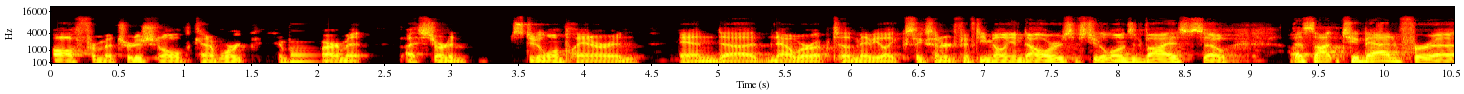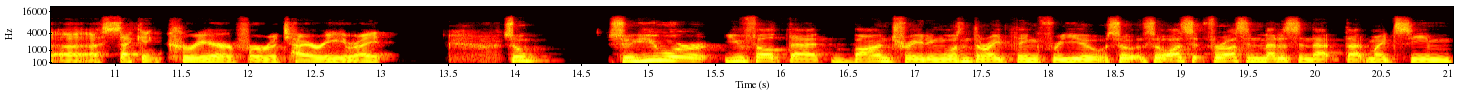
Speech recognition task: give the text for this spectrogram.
off from a traditional kind of work environment, I started student loan planner and and uh, now we're up to maybe like $650 million of student loans advised. So that's not too bad for a, a second career for a retiree, right? So so you were you felt that bond trading wasn't the right thing for you. So so us for us in medicine that that might seem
